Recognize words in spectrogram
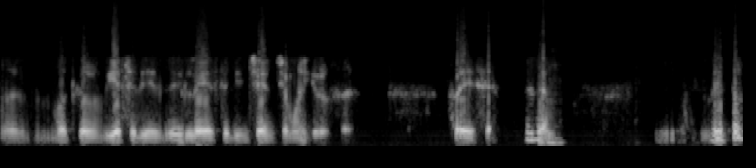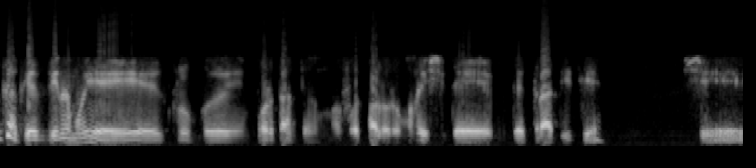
uh, văd că iese din, le este din ce în ce mai greu să, să iese. Vedem. E păcat că Dinamo e, e club uh, important în fotbalul românesc și de, de tradiție și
